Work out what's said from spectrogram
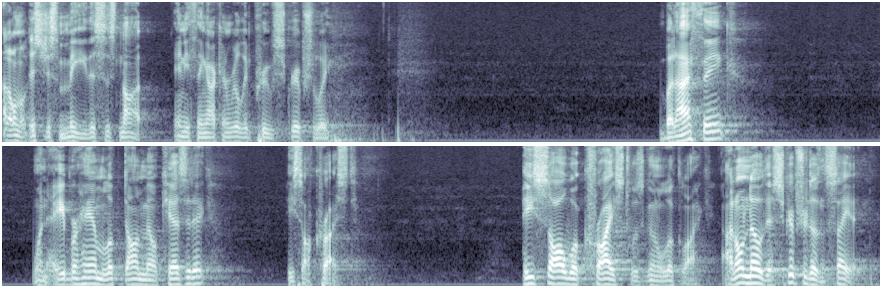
I don't know, this is just me. This is not anything I can really prove scripturally. But I think when Abraham looked on Melchizedek, he saw Christ. He saw what Christ was going to look like. I don't know this, scripture doesn't say it.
